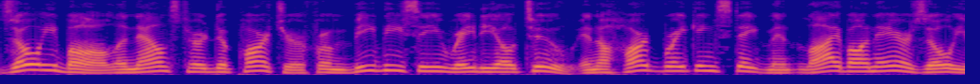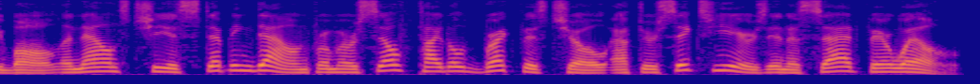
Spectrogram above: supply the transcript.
Zoe Ball announced her departure from BBC Radio 2 in a heartbreaking statement live on air. Zoe Ball announced she is stepping down from her self-titled breakfast show after six years in a sad farewell.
